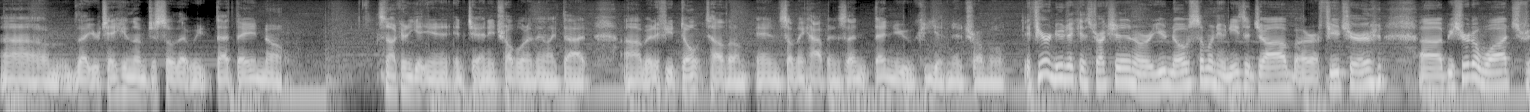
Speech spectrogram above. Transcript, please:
um, that you're taking them, just so that we that they know it's not going to get you into any trouble or anything like that. Uh, but if you don't tell them and something happens, then then you could get into trouble. If you're new to construction or you know someone who needs a job or a future, uh, be sure to watch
